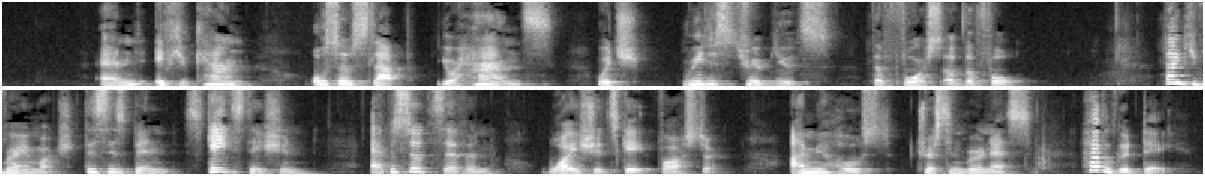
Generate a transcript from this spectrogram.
And if you can, also slap your hands, which redistributes the force of the fall. Thank you very much. This has been Skate Station, Episode 7 Why You Should Skate Faster. I'm your host, Tristan Burness. Have a good day.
